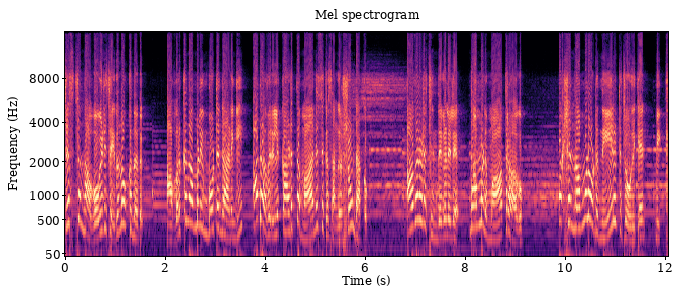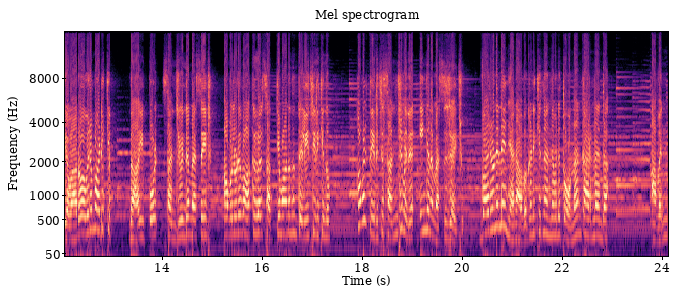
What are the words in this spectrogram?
ജസ്റ്റ് ഒന്ന് അവോയ്ഡ് ചെയ്ത് നോക്കുന്നത്. അവർക്ക് നമ്മൾ ഇമ്പോർട്ടന്റ് ആണെങ്കിൽ അത് അവരിൽ കടുത്ത മാനസിക സംഘർഷം ഉണ്ടാക്കും. അവരുടെ ചിന്തകളിൽ നമ്മൾ മാത്രമാകും. പക്ഷെ നമ്മളോട് നേരിട്ട് ചോദിക്കാൻ മിക്കവാറും അവർ മടിക്കും. ദാ ഇപ്പോൾ സഞ്ജുവിന്റെ മെസ്സേജ് അവളുടെ വാക്കുകൾ സത്യമാണെന്ന് തെളിയിച്ചിരിക്കുന്നു. അവൾ തിരിച്ച് സഞ്ജുവിന് ഇങ്ങനെ മെസ്സേജ് അയച്ചു. വരുണിനെ ഞാൻ അവഗണിക്കുന്നു എന്നവന് തോന്നാൻ കാരണം എന്താ? അവൻ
